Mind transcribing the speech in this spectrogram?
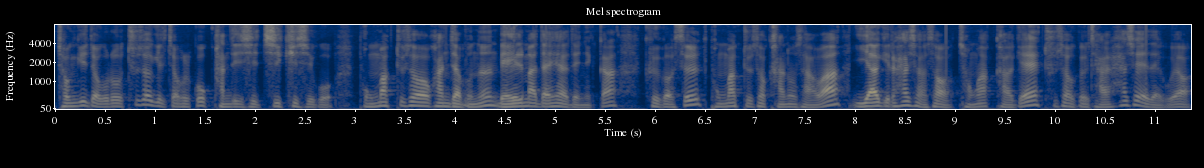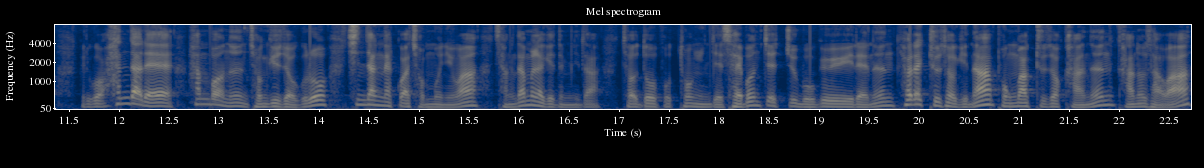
정기적으로 투석 일정을 꼭 반드시 지키시고 복막 투석 환자분은 매일마다 해야 되니까 그것을 복막 투석 간호사와 이야기를 하셔서 정확하게 투석을 잘 하셔야 되고요. 그리고 한 달에 한 번은 정기적으로 신장내과 전문의와 상담을 하게 됩니다. 저도 보통 이제 세 번째 주 목요일에는 혈액 투석이나 복막 투석하는 간호사와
